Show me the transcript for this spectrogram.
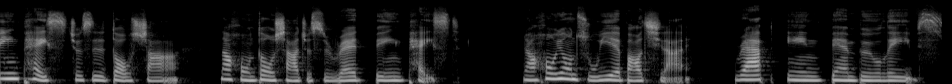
Bean paste 就是豆沙，那红豆沙就是 red bean paste。然后用竹叶包起来，wrap in bamboo leaves。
